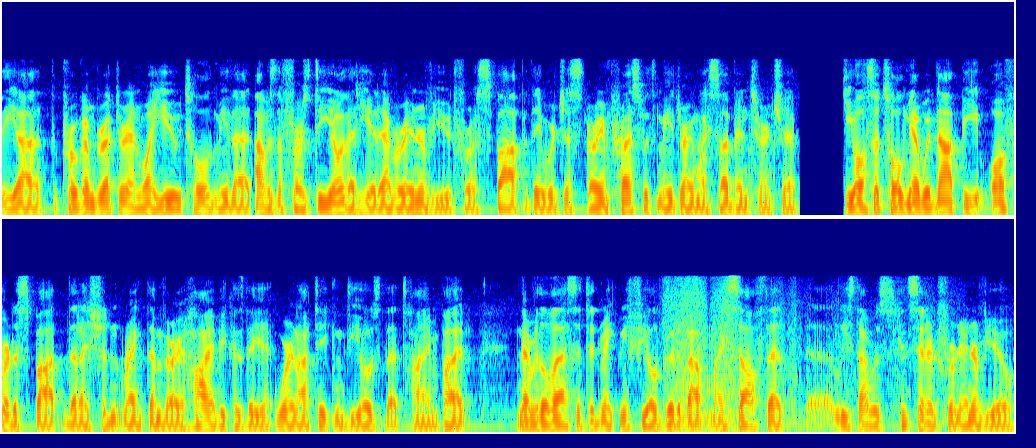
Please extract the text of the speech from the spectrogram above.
the uh, the program director at NYU told me that I was the first DO that he had ever interviewed for a spot, but they were just very impressed with me during my sub internship. He also told me I would not be offered a spot that I shouldn't rank them very high because they were not taking DOs at that time. But nevertheless, it did make me feel good about myself that uh, at least I was considered for an interview.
